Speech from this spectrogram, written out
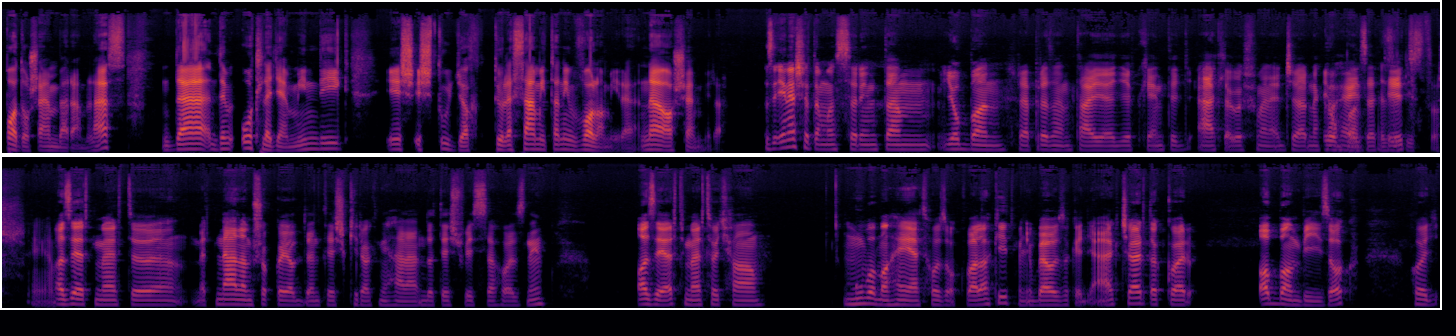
pados emberem lesz, de, de ott legyen mindig, és, és tudjak tőle számítani valamire, ne a semmire. Az én esetem az szerintem jobban reprezentálja egyébként egy átlagos menedzsernek jobban, a helyzetét. Ez biztos. Igen. Azért, mert, mert nálam sokkal jobb döntés kirakni Haalandot és visszahozni. Azért, mert hogyha Mubama helyett hozok valakit, mondjuk behozok egy Archer-t, akkor abban bízok, hogy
